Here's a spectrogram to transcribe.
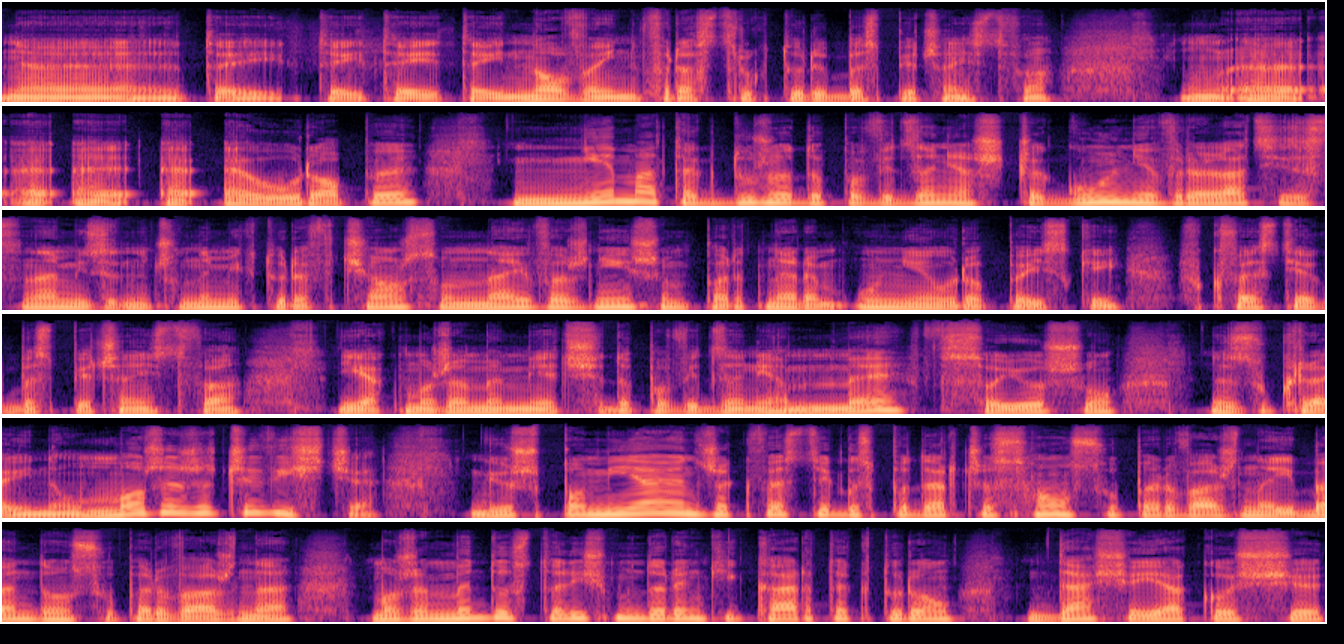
e, tej, tej, tej, tej nowej infrastruktury bezpieczeństwa e, e, Europy, nie ma tak dużo do powiedzenia, szczególnie w relacji ze Stanami Zjednoczonymi, które wciąż są najważniejszym partnerem Unii Europejskiej w kwestiach bezpieczeństwa, jak możemy mieć do powiedzenia powiedzenia my w sojuszu z Ukrainą. Może rzeczywiście, już pomijając, że kwestie gospodarcze są super ważne i będą super ważne, może my dostaliśmy do ręki kartę, którą da się jakoś e,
